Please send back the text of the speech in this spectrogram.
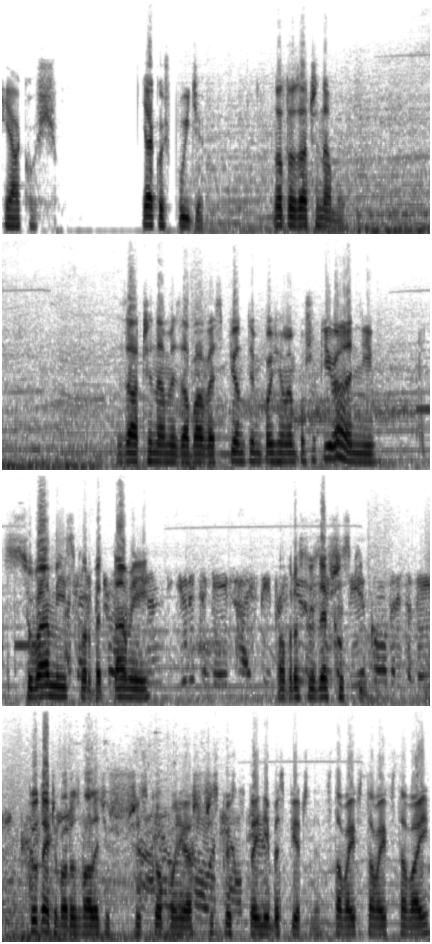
Jakoś. Jakoś pójdzie. No to zaczynamy. Zaczynamy zabawę z piątym poziomem poszukiwań. Z suwami, z korwetami. Po prostu ze wszystkim. Tutaj trzeba rozwalać już wszystko, ponieważ wszystko jest tutaj niebezpieczne. Wstawaj, wstawaj, wstawaj.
